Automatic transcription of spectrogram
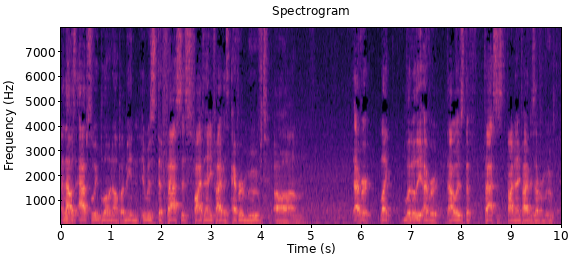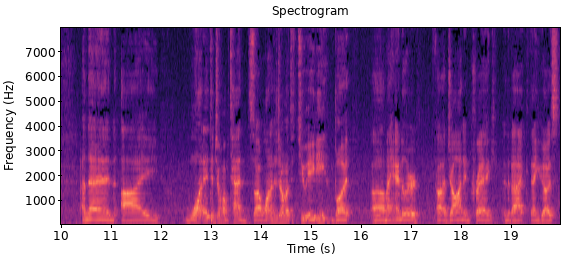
And that was absolutely blown up. I mean, it was the fastest 595 has ever moved, um, ever, like literally ever. That was the fastest 595 has ever moved. And then I wanted to jump up 10, so I wanted to jump up to 280, but uh, my handler, uh, John and Craig in the back, thank you guys.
